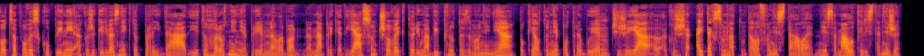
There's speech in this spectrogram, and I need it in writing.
WhatsAppové skupiny, akože keď vás niekto pridá, je to hrozne nepríjemné, lebo napríklad ja som človek, ktorý má vypnuté zvonenia, pokiaľ to nepotrebujem, mm. čiže ja akože však aj tak som na tom telefóne stále. Mne sa málo kedy stane, že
